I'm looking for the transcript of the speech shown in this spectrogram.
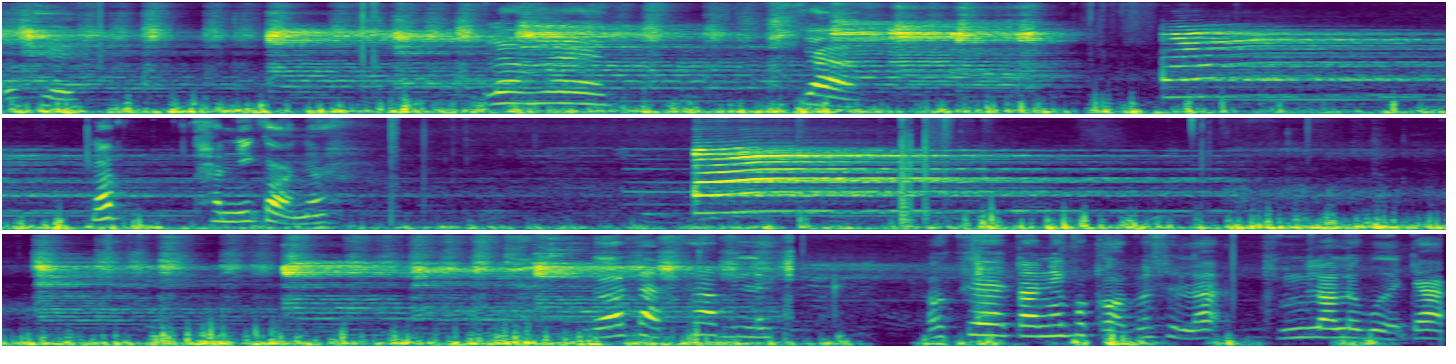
โอเค เริ่มแรกจากรถคันนี้ก่อนนะเดี๋ยวตัดภาพไปเลย ตอนนี้ประกอบมาเสร็จแล้วถึงเราระเบิดได้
